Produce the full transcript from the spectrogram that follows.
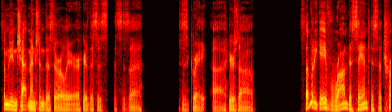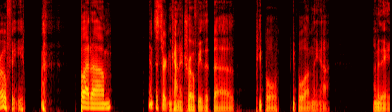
Somebody in chat mentioned this earlier. Here, this is this is a this is great. Uh, here's a somebody gave Ron DeSantis a trophy, but um, it's a certain kind of trophy that the people people on the uh, I mean they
